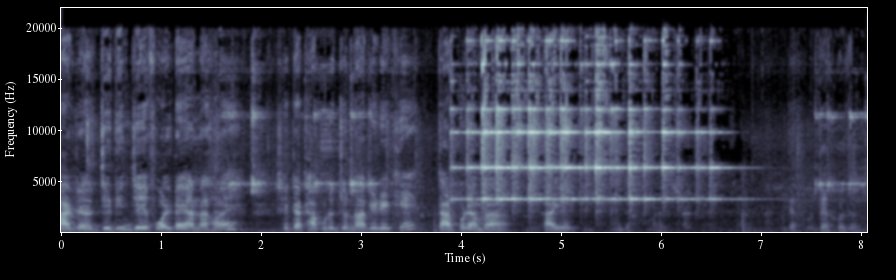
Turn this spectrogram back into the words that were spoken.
আর যেদিন যে ফলটাই আনা হয়, সেটা ঠাকুরের জন্য আগে রেখে তারপরে আমরা খাই আর কি। দেখো দেখো দেখো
